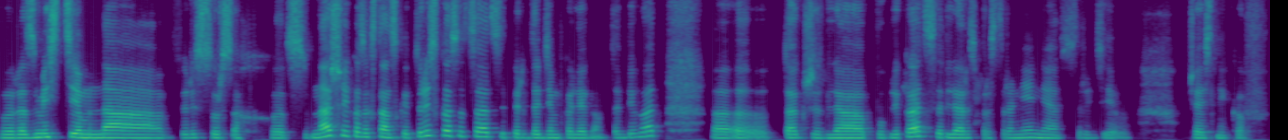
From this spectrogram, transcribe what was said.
разместим на ресурсах нашей Казахстанской туристской ассоциации, передадим коллегам в Табигат, а, также для публикации, для распространения среди участников,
